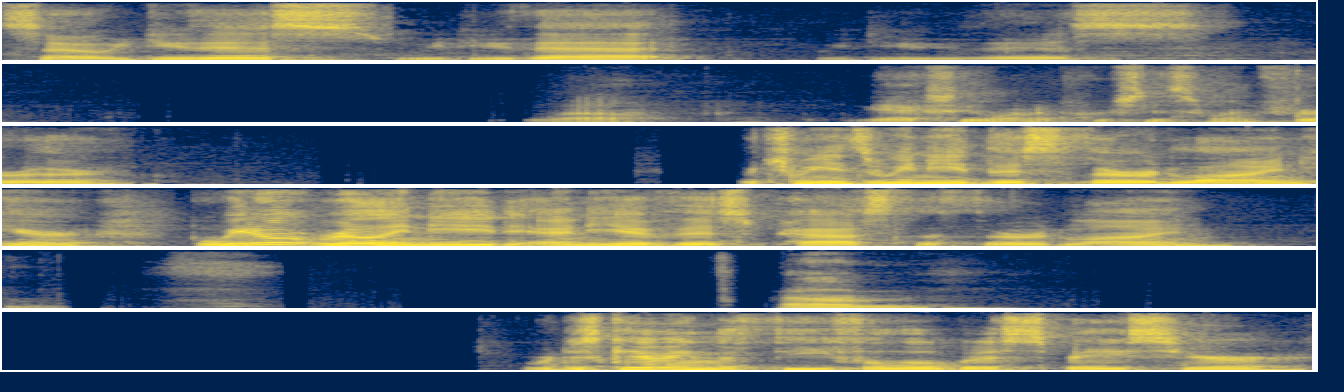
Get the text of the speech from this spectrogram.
So we do this, we do that, we do this. Well, we actually want to push this one further which means we need this third line here, but we don't really need any of this past the third line. Um, we're just giving the thief a little bit of space here.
